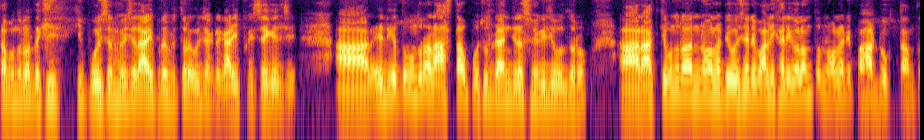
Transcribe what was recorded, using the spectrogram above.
তা বন্ধুরা দেখি কি পজিশন হয়েছে। রায়পুরের ভিতরে ওই যে একটা গাড়ি ফেঁসে গেছে। আর এদিকে তো বন্ধুরা রাস্তাও প্রচুর ডেঞ্জারাস হয়ে গেছে বলতে আর আজকে বন্ধুরা নলহাটি ওই সাইডে বালি খালি গেলাম তো, নলহাটি পাহাড় ঢুকতাম। তো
